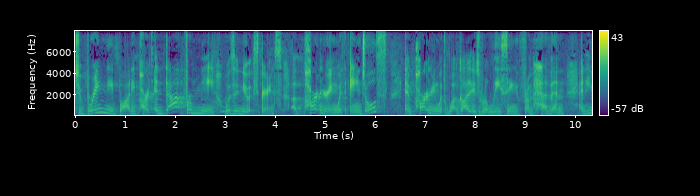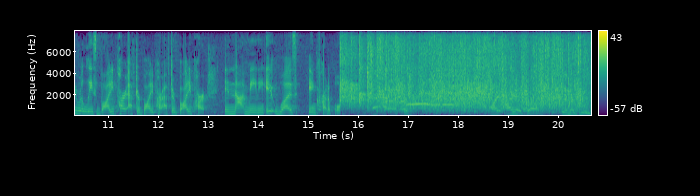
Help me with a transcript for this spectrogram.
to bring me body parts, and that for me was a new experience of partnering with angels and partnering with what God is releasing from heaven. And He released body part after body part after body part in that meeting. It was incredible. I, I uh, interviewed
